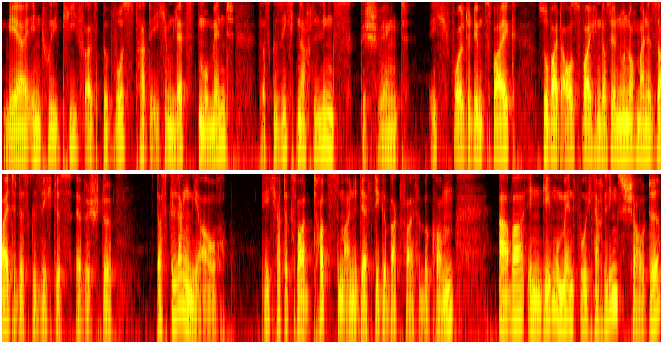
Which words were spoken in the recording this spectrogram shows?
Mehr intuitiv als bewusst hatte ich im letzten Moment das Gesicht nach links geschwenkt. Ich wollte dem Zweig so weit ausweichen, dass er nur noch meine Seite des Gesichtes erwischte. Das gelang mir auch. Ich hatte zwar trotzdem eine deftige Backpfeife bekommen, aber in dem Moment, wo ich nach links schaute,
